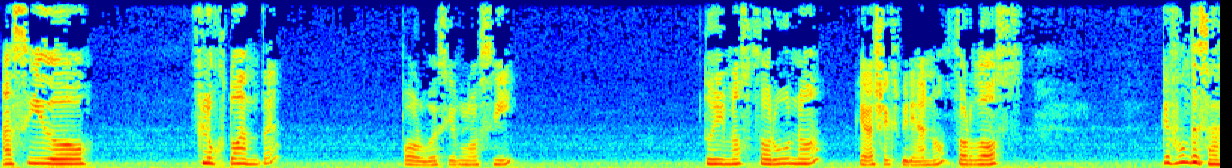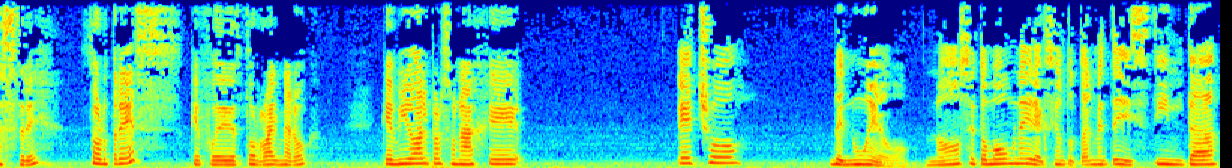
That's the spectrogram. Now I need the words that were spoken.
ha sido fluctuante, por decirlo así. Tuvimos Thor 1, que era shakespeariano, Thor 2, que fue un desastre, Thor 3, que fue Thor Ragnarok, que vio al personaje hecho de nuevo, ¿no? Se tomó una dirección totalmente distinta,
